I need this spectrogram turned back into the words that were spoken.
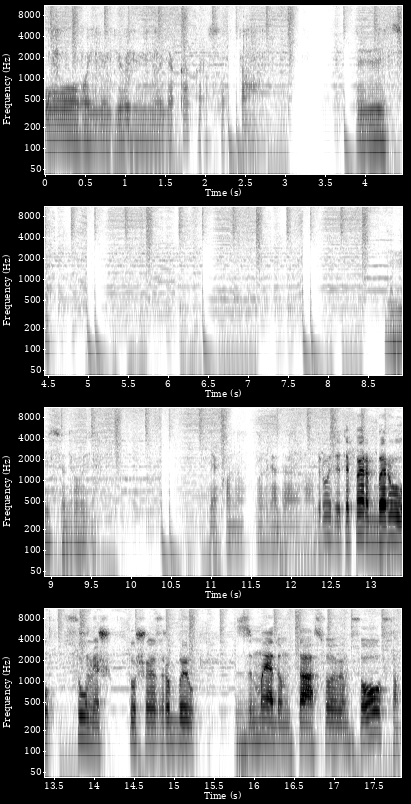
Ой-ой-ой-ой, яка красота. Дивіться. Дивіться, друзі. Як воно виглядає. Друзі, тепер беру суміш, ту, що я зробив з медом та соєвим соусом.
